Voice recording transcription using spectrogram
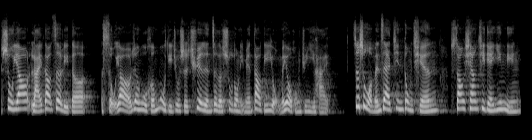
受邀来到这里的首要任务和目的，就是确认这个树洞里面到底有没有红军遗骸。这是我们在进洞前烧香祭奠英灵，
